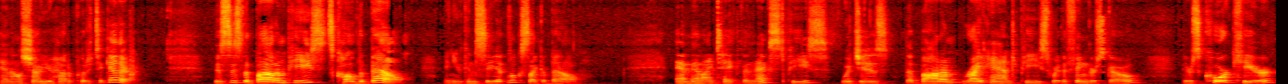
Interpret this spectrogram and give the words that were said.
And I'll show you how to put it together. This is the bottom piece. It's called the bell. And you can see it looks like a bell. And then I take the next piece, which is the bottom right hand piece where the fingers go. There's cork here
